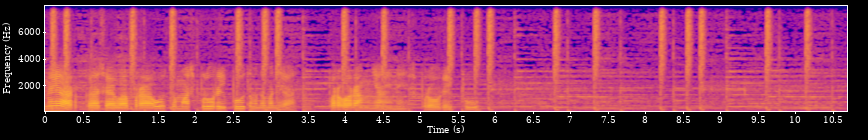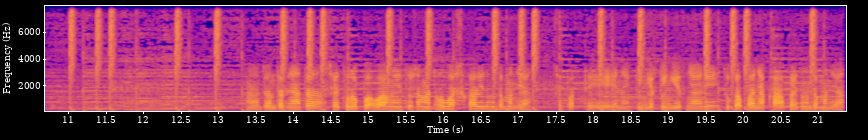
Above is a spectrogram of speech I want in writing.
Ini harga sewa perahu cuma 10.000 teman-teman ya per orangnya ini 10.000 Nah dan ternyata Setu Lebak Wangi itu sangat luas sekali teman-teman ya. Seperti ini pinggir-pinggirnya ini juga banyak kafe teman-teman ya.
